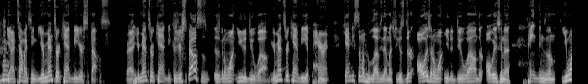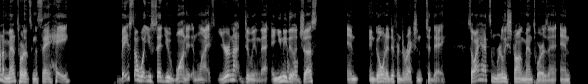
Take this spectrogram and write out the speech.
Mhm. you know, I tell my team, your mentor can't be your spouse, right? Your mentor can't because your spouse is, is going to want you to do well. Your mentor can't be a parent, can't be someone who loves you that much because they're always going to want you to do well and they're always going to paint things on. You want a mentor that's going to say, "Hey, based on what you said you wanted in life, you're not doing that and you need to Mhm. adjust and and go in a different direction today." So I had some really strong mentors and, and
